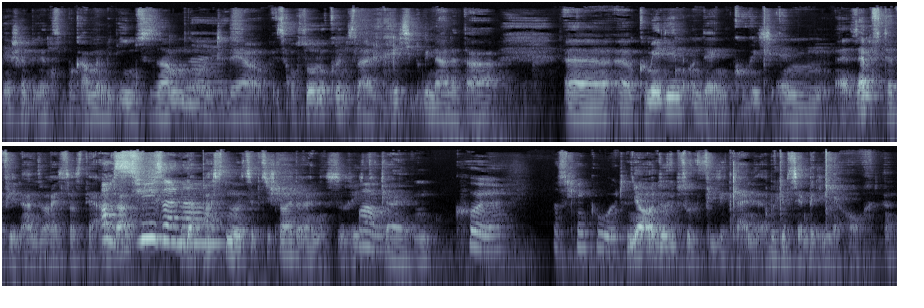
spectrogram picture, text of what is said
Der schreibt die ganzen Programme mit ihm zusammen Nice. und der ist auch Solokünstler, richtig begnadeter äh, äh, Comedian und den gucke ich im äh, Senftöpfchen an, so heißt das Oh, Theater. süßer und da Name. passen nur 70 Leute rein, das ist richtig Wow. geil. Und Cool, das klingt gut. ja, und da gibt es so viele kleine, aber gibt es ja in Berlin ja auch. Ne?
